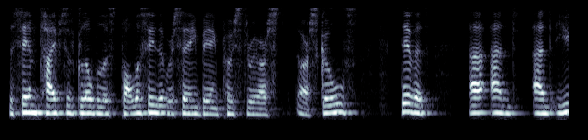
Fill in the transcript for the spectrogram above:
the same types of globalist policy that we're seeing being pushed through our, our schools. David, uh, and and you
